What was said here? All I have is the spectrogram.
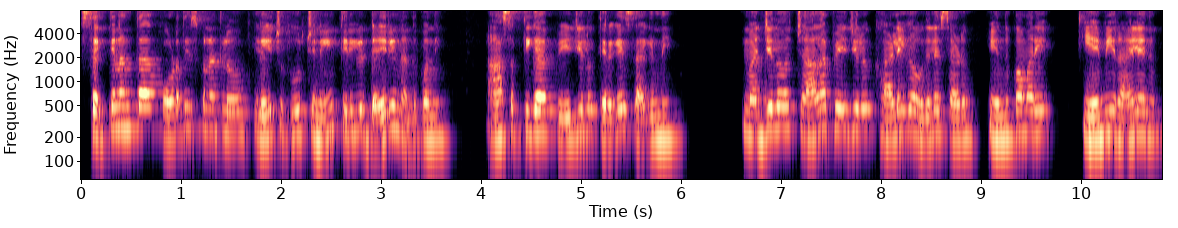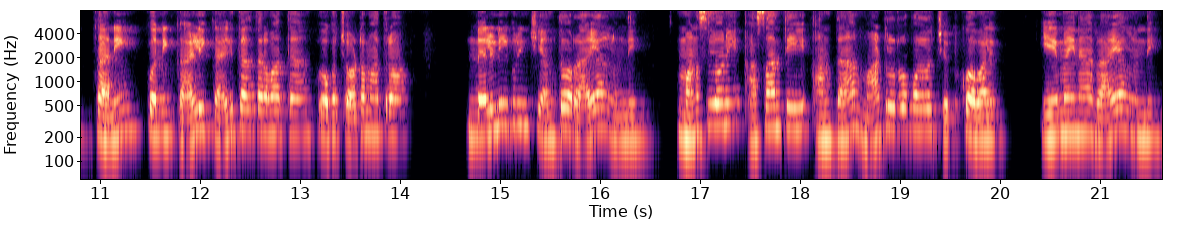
శక్తినంతా కూడదీసుకున్నట్లు లేచి కూర్చుని తిరిగి డైరీని అందుకుంది. ఆసక్తిగా పేజీలు తిరగేసాగింది. మధ్యలో చాలా పేజీలు ఖాళీగా వదిలేశాడు. ఎందుకో మరి? ఏమీ రాయలేదు. కానీ కొన్ని ఖాళీ కాగితాల తర్వాత ఒక చోట మాత్రం నలిని గురించి ఎంతో రాయాలనుంది. మనసులోని అశాంతి అంతా మాటల రూపంలో చెప్పుకోవాలి. ఏమైనా రాయాలనుంది.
